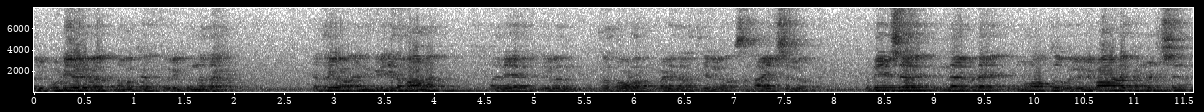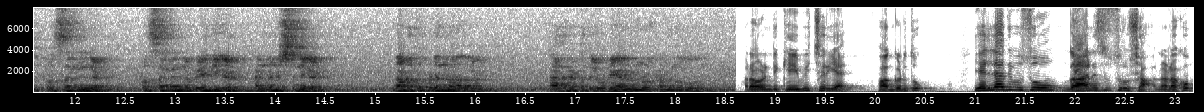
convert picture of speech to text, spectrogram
ഒരു കൂടിയൊരു നമുക്ക് ഒരുക്കുന്നത് എത്രയോ അനുഗ്രഹീതമാണ്. അതിനെ ദൈവം ഇത്രത്തോളം വഴി നടത്തിയല്ലോ സഹായിച്ചല്ലോ. പ്രത്യേകിച്ച് ഇന്ന് ഇവിടെ നമ്മൾ പോലെ ഒരുപാട് കൺവെൻഷൻ പ്രസംഗങ്ങൾ പ്രസംഗങ്ങൾ വേദികൾ കൺവെൻഷനുകൾ നടത്തപ്പെടുന്ന ഒരു കാലഘട്ടത്തിലൂടെയാണ് നമ്മൾ കടന്നു പോകുന്നത് റവറിന്റെ കെ വി ചെറിയാൻ പങ്കെടുത്തു. എല്ലാ ദിവസവും ഗാനശുശ്രൂഷ നടക്കും.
